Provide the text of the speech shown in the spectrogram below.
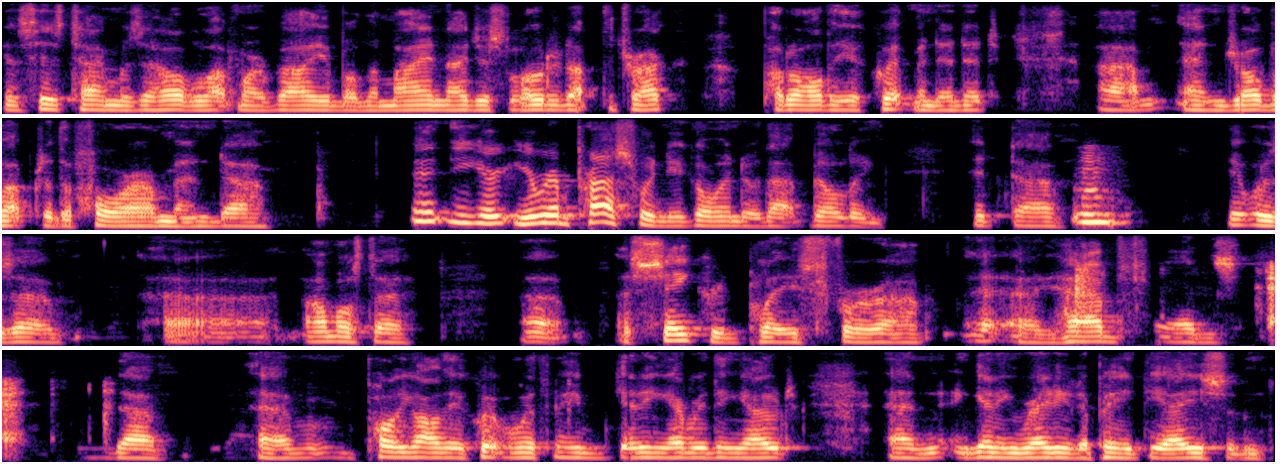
because his time was a hell of a lot more valuable than mine. I just loaded up the truck, put all the equipment in it, um, and drove up to the forum. And uh, and you're you're impressed when you go into that building. It uh, Mhm. it was a uh, almost a, a a sacred place for uh, uh, HAB fans. And, uh, um, pulling all the equipment with me, getting everything out, and, and getting ready to paint the ice, and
